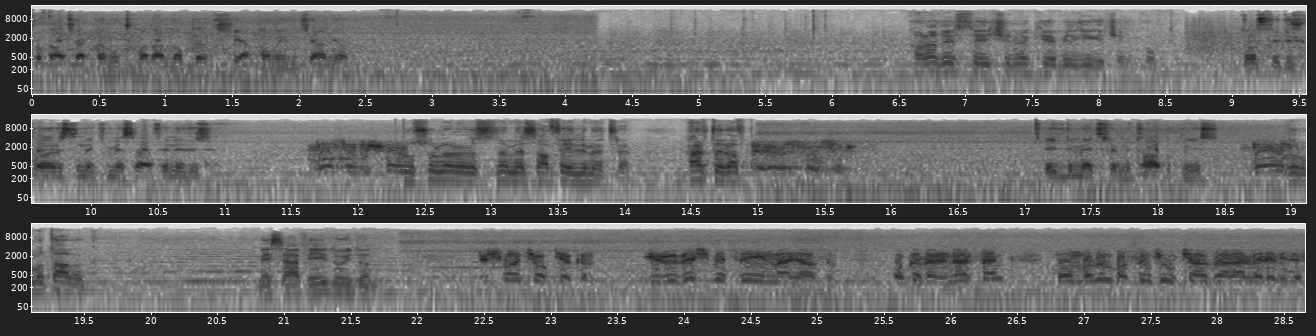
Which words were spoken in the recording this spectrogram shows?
Çok alçaktan uçmadan nokta atışı yapmama imkanı yok. Kara desteği için Ökü'ye bilgi geçelim komutanım. Dost ve düşman arasındaki mesafe nedir? Dost ve düşman Unsurlar arasında mesafe 50 metre. Her taraf terörist unsur. 50 metre mutabık mıyız? dur mutabık. Mesafeyi duydun. Düşman çok yakın. 25 metreye inmen lazım. O kadar inersen bombanın basıncı uçağa zarar verebilir.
